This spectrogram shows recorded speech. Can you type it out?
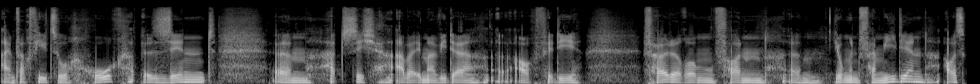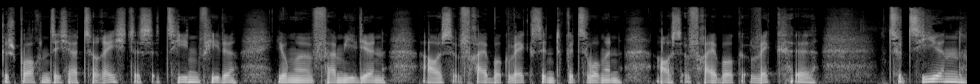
einfach viel zu hoch sind, ähm, hat sich aber immer wieder auch für die Förderung von ähm, jungen Familien ausgesprochen, sicher zu Recht. Es ziehen viele junge Familien aus Freiburg weg, sind gezwungen, aus Freiburg weg äh, zu ziehen.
